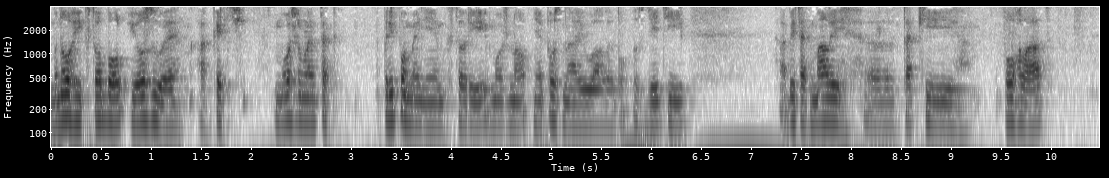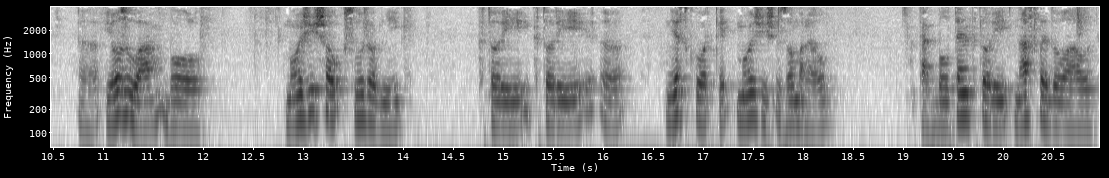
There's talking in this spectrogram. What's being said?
mnohí, kto bol Jozue a keď môžem len tak pripomeniem, ktorí možno nepoznajú alebo z detí, aby tak mali e, taký pohľad. E, Jozua bol Mojžišov služobník, ktorý, ktorý e, neskôr, keď Mojžiš zomrel, tak bol ten, ktorý nasledoval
